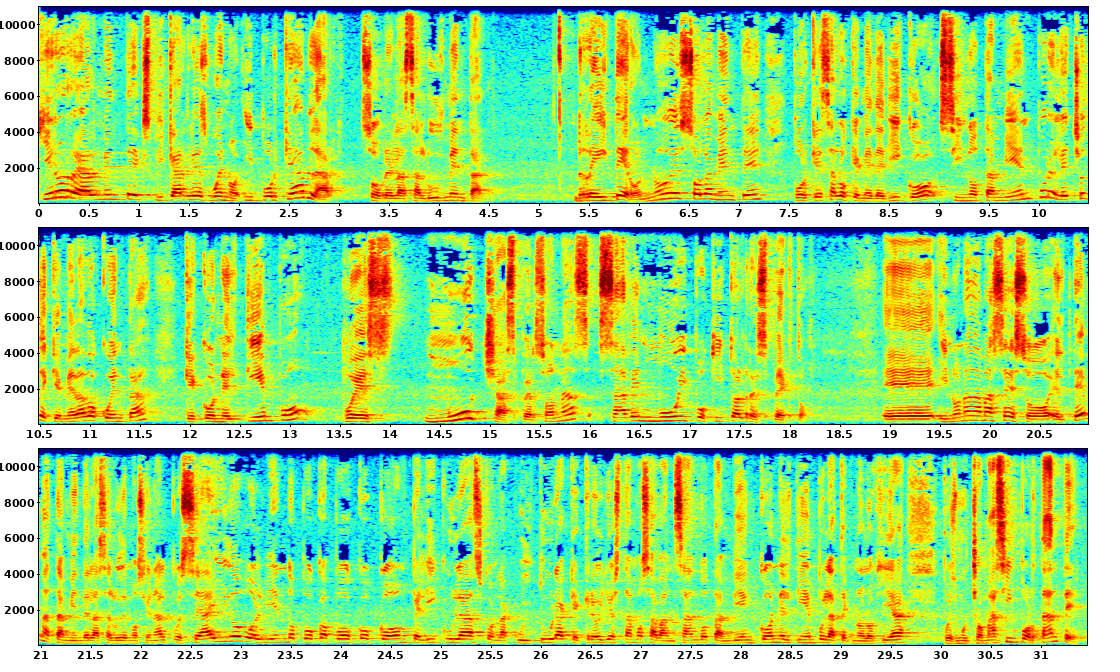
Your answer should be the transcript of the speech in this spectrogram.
quiero realmente explicarles, bueno, ¿y por qué hablar sobre la salud mental? Reitero, no es solamente porque es a lo que me dedico, sino también por el hecho de que me he dado cuenta que con el tiempo, pues muchas personas saben muy poquito al respecto. Eh, y no nada más eso, el tema también de la salud emocional, pues se ha ido volviendo poco a poco con películas, con la cultura que creo yo estamos avanzando también con el tiempo y la tecnología, pues mucho más importante.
